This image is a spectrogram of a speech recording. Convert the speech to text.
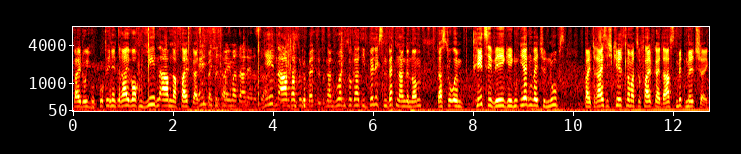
weil du in den drei Wochen jeden Abend nach Five Guys gebettelt hast. jemand da, der das sagt. Jeden Abend hast du gebettelt und dann wurden sogar die billigsten Wetten angenommen, dass du im PCW gegen irgendwelche Noobs bei 30 Kills nochmal zu Five Guy darfst mit Milkshake.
